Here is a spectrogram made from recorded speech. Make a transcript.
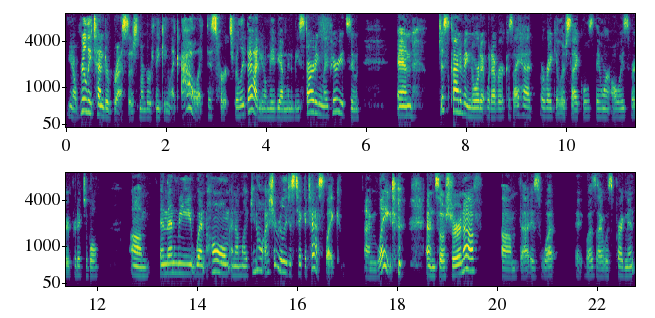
you know, really tender breasts. I just remember thinking, like, ow, like this hurts really bad. You know, maybe I'm going to be starting my period soon. And just kind of ignored it, whatever, because I had irregular cycles. They weren't always very predictable. Um, and then we went home, and I'm like, you know, I should really just take a test. Like, I'm late. and so, sure enough, um, that is what it was. I was pregnant.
